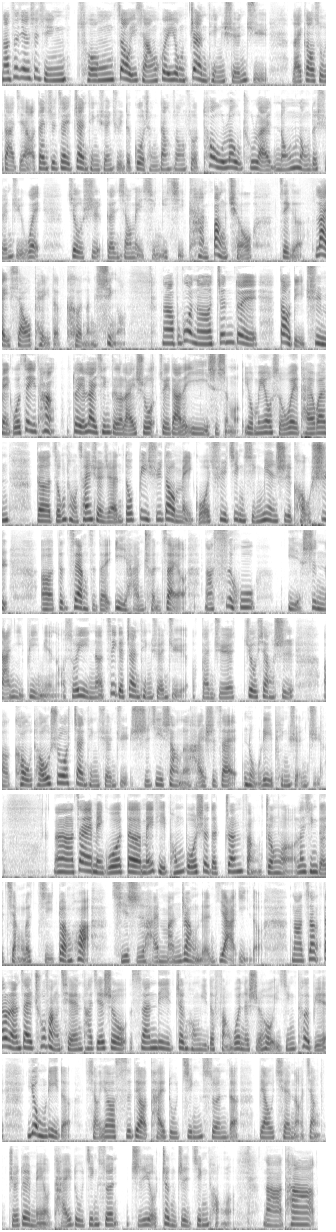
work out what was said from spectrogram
那这件事情从赵怡翔会用暂停选举来告诉大家，但是在暂停选举的过程当中所透露出来浓浓的选举味，就是跟萧美琴一起看棒球这个赖萧配的可能性哦。那不过呢，针对到底去美国这一趟，对赖清德来说最大的意义是什么？有没有所谓台湾的总统参选人都必须到美国去进行面试口试，呃的这样子的意涵存在哦？那似乎也是难以避免哦。所以呢，这个暂停选举感觉就像是呃口头说暂停选举，实际上呢还是在努力拼选举。那在美国的媒体彭博社的专访中哦，赖清德讲了几段话，其实还蛮让人讶异的。那当当然，在出访前，他接受三立郑弘仪的访问的时候，已经特别用力的想要撕掉“台独精孙”的标签了，讲绝对没有“台独精孙”，只有政治金童哦。那他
